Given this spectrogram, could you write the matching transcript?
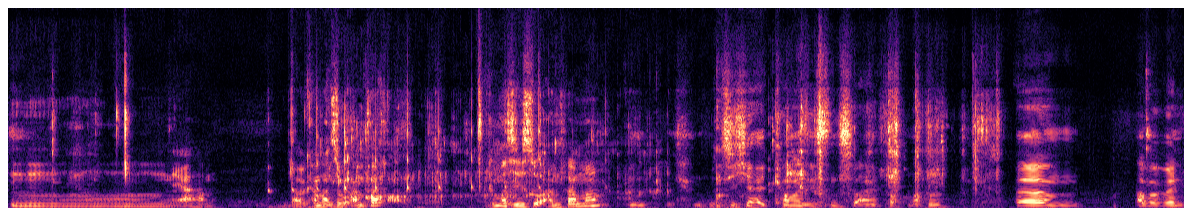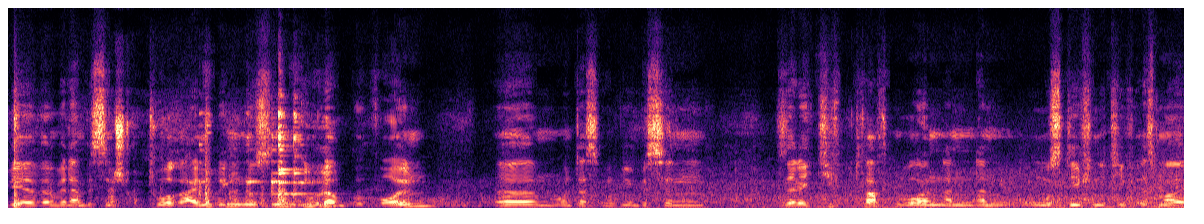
Mm, ja. Aber kann man so einfach? Kann man sich so einfach machen? Mit Sicherheit kann man sich nicht so einfach machen. Ähm, aber wenn wir, wenn wir da ein bisschen Struktur reinbringen müssen oder wollen ähm, und das irgendwie ein bisschen selektiv betrachten wollen, dann, dann muss definitiv erstmal,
